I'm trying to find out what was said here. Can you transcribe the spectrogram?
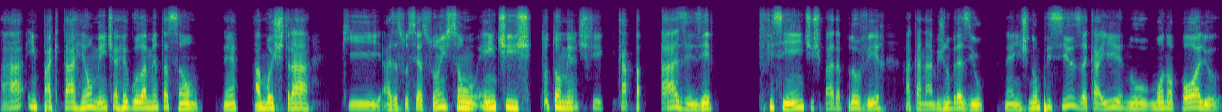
a impactar realmente a regulamentação, né? a mostrar que as associações são entes totalmente capazes e eficientes para prover a cannabis no Brasil. Né? A gente não precisa cair no monopólio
